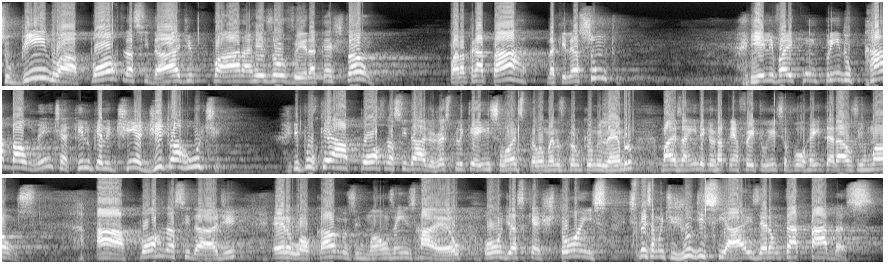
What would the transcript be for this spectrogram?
subindo à porta da cidade para resolver a questão, para tratar daquele assunto. E ele vai cumprindo cabalmente aquilo que ele tinha dito a Ruth. E por que a porta da cidade? Eu já expliquei isso antes, pelo menos pelo que eu me lembro, mas ainda que eu já tenha feito isso, eu vou reiterar aos irmãos. A porta da cidade era o local, meus irmãos, em Israel, onde as questões, especialmente judiciais, eram tratadas.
